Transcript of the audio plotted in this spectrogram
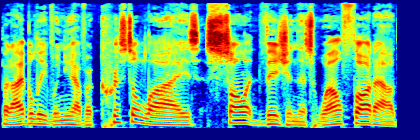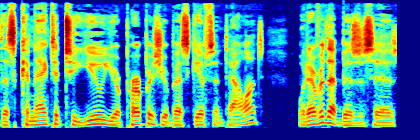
But I believe when you have a crystallized, solid vision that's well thought out, that's connected to you, your purpose, your best gifts and talents, whatever that business is,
